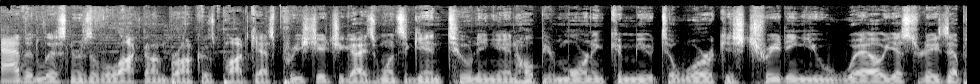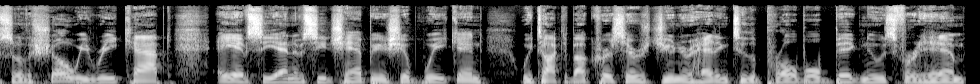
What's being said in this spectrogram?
avid listeners of the Locked On Broncos podcast. Appreciate you guys once again tuning in. Hope your morning commute to work is treating you well. Yesterday's episode of the show, we recapped AFC NFC Championship weekend. We talked about Chris Harris Jr. heading to the Pro Bowl. Big news for him,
